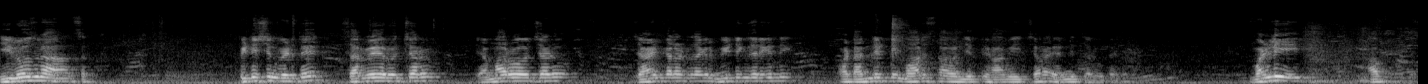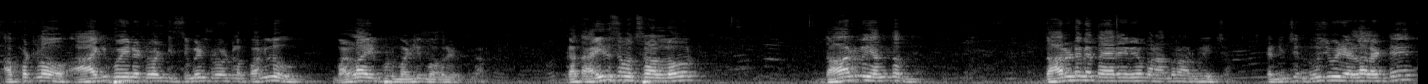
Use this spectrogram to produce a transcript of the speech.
ఈ రోజున స- పిటిషన్ పెడితే సర్వేయర్ వచ్చారు ఎంఆర్ఓ వచ్చాడు జాయింట్ కలెక్టర్ దగ్గర మీటింగ్ జరిగింది. వాటన్నింటినీ మారుస్తామని చెప్పి హామీ ఇచ్చారు. అవన్నీ జరుగుతాయి. మళ్ళీ అప్- అప్పట్లో ఆగిపోయినటువంటి సిమెంట్ రోడ్ల పనులు మళ్ళా ఇప్పుడు మళ్ళీ మొదలెడుతున్నారు. గత ఐదు సంవత్సరాల్లో దారులు ఎంత దారుణంగా తయారైనయో మనం అందరం అనుభవించాం. ఇక్కడి నుంచి నూజివీడు వెళ్ళాలంటే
